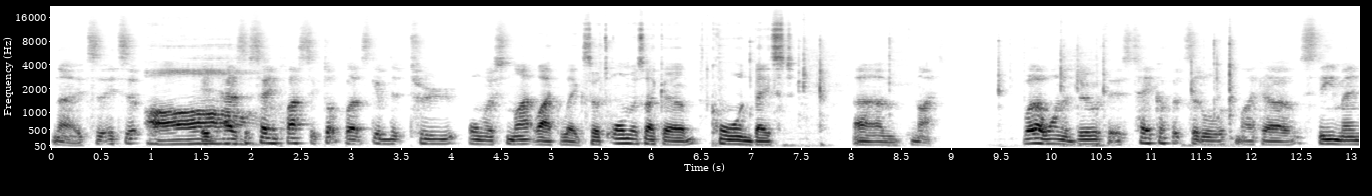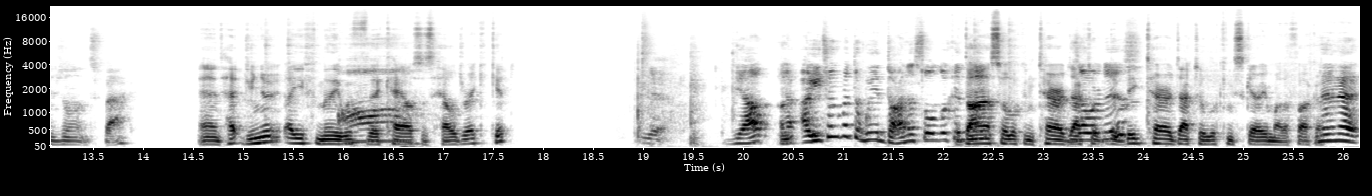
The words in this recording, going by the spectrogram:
No, it's a, it's a. Oh. It has the same plastic top, but it's given it two almost knight-like legs, so it's almost like a Khorne-based um, knight. What I want to do with it is take off its little like a steam engine on its back. And ha- do you know? Are you familiar with the Ah. Chaos's Heldrake kit? Yeah. Yeah. Um, Are you talking about the weird dinosaur The looking dinosaur-looking pterodactyl, the big pterodactyl-looking scary motherfucker. No, no,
